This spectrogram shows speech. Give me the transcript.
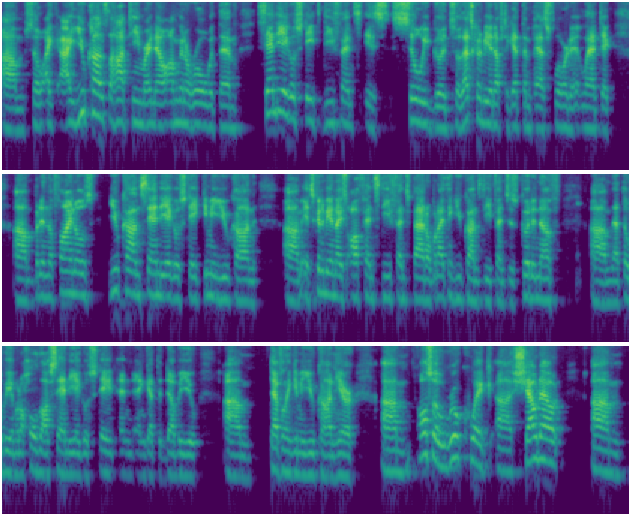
Um, so I, I, UConn's the hot team right now. I'm going to roll with them. San Diego State's defense is silly good, so that's going to be enough to get them past Florida Atlantic. Um, but in the finals, UConn, San Diego State, give me UConn. Um, it's going to be a nice offense defense battle, but I think UConn's defense is good enough um, that they'll be able to hold off San Diego State and, and get the W. Um, definitely give me UConn here. Um, also, real quick, uh, shout out. Um,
